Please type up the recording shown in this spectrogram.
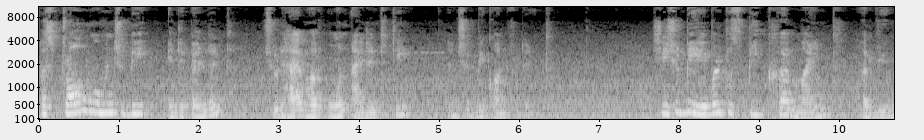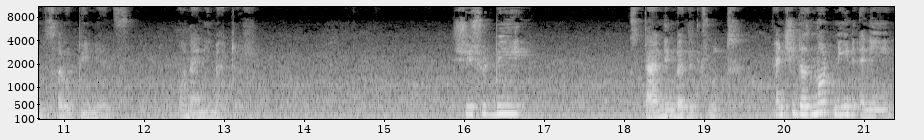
A strong woman should be independent, should have her own identity, and should be confident. She should be able to speak her mind, her views, her opinions on any matter. She should be standing by the truth and she does not need any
